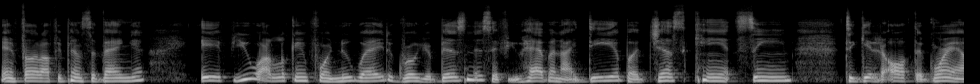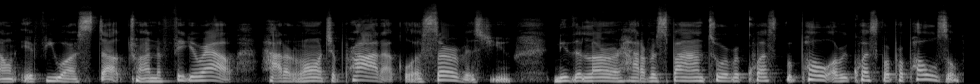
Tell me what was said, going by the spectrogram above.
in Philadelphia, Pennsylvania. If you are looking for a new way to grow your business, if you have an idea but just can't seem to get it off the ground, if you are stuck trying to figure out how to launch a product or a service, you need to learn how to respond to a request for po- a request for proposal,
